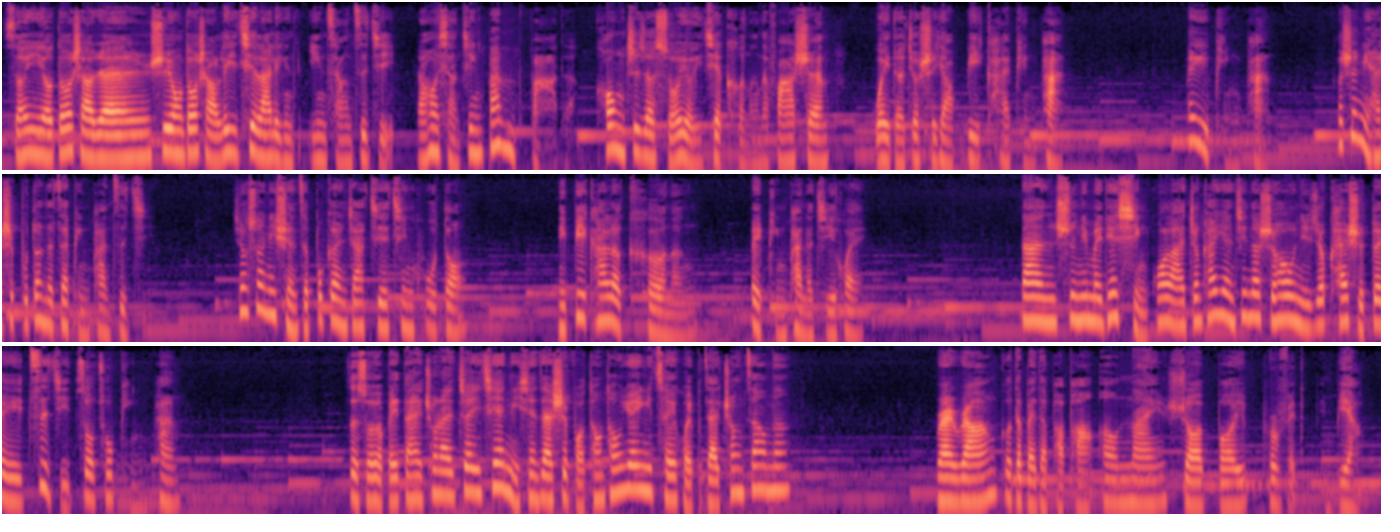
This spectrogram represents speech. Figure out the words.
所以有多少人是用多少力气来隐隐藏自己，然后想尽办法的控制着所有一切可能的发生，为的就是要避开评判、被评判。可是你还是不断的在评判自己，就算你选择不跟人家接近互动，你避开了可能被评判的机会。但是你每天醒过来，睁开眼睛的时候，你就开始对自己做出评判。这所有被带出来的这一切，你现在是否通通愿意摧毁，不再创造呢？Right, wrong, good, bad, papa, all night, short boy, perfect beyond。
